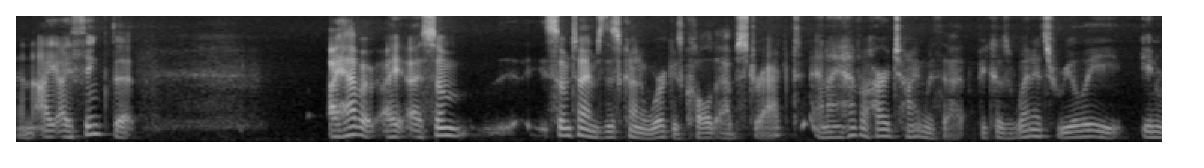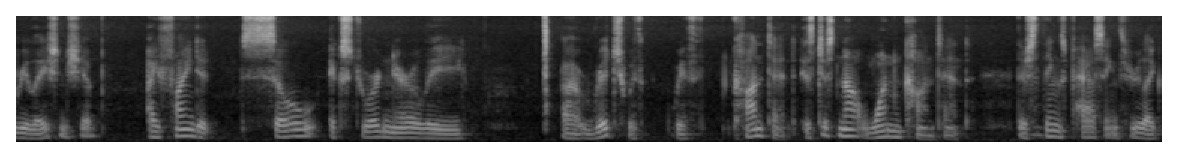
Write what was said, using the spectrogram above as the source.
And I, I think that I have a I, I some sometimes this kind of work is called abstract and I have a hard time with that because when it's really in relationship, I find it so extraordinarily uh, rich with with content. It's just not one content. There's things passing through. Like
